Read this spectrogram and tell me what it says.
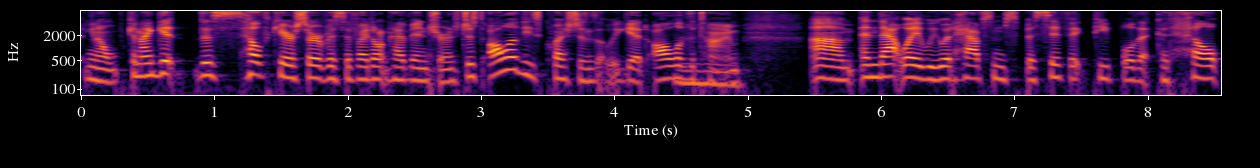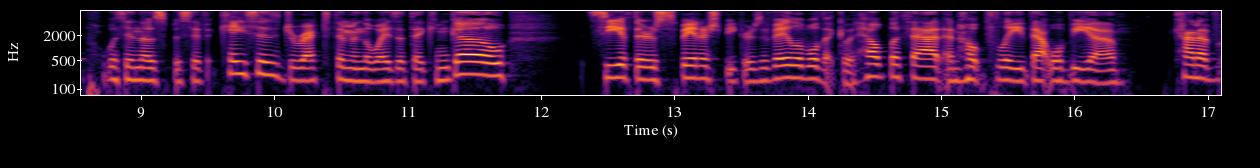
you know, can I get this healthcare service if I don't have insurance? Just all of these questions that we get all of the mm-hmm. time. Um, and that way we would have some specific people that could help within those specific cases, direct them in the ways that they can go, see if there's Spanish speakers available that could help with that. And hopefully that will be a kind of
